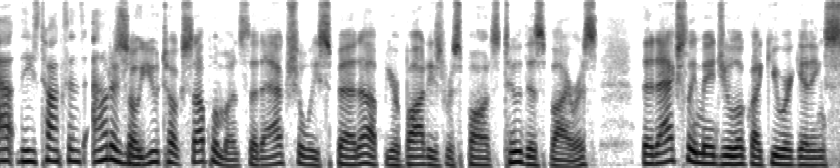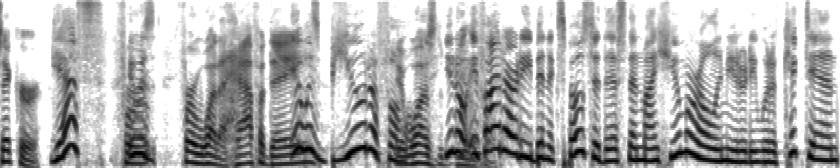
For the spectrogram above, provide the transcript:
out, these toxins out of So you. So you took supplements that actually sped up your body's response to this virus that actually made you look like you were getting sicker Yes, for it was. For what a half a day. It was beautiful. It was You know, if. I'd already been exposed to this, then my humoral immunity would have kicked in,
